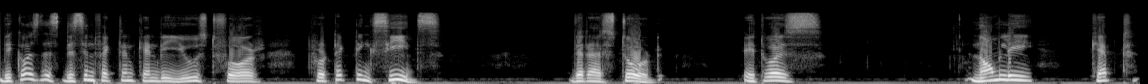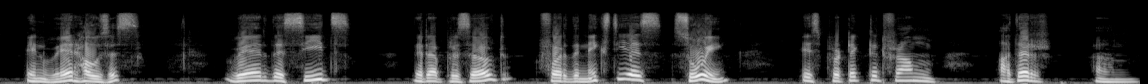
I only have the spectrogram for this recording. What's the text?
because this disinfectant can be used for protecting seeds that are stored, it was normally kept in warehouses where the seeds that are preserved for the next year's sowing is protected from other um,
